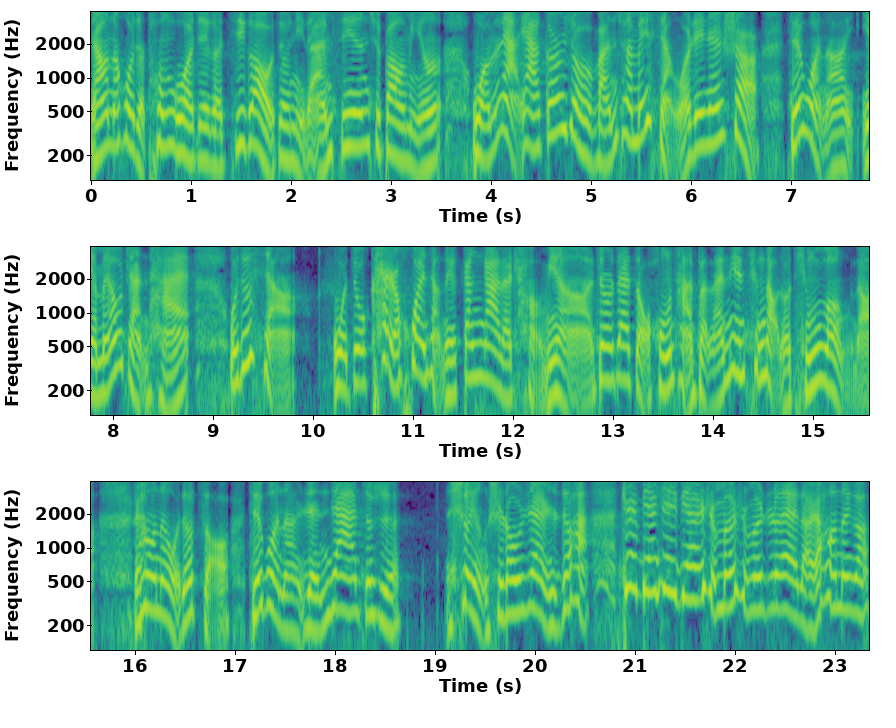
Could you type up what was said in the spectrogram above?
然后呢，或者通过这个机构，就你的 MCN 去报名。我们俩压根儿就完全没想过这件事儿。结果呢，也没有展台。我就想。我就开始幻想那个尴尬的场面啊，就是在走红毯，本来那天青岛就挺冷的，然后呢我就走，结果呢人家就是。摄影师都认识，就喊这边这边什么什么之类的。然后那个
